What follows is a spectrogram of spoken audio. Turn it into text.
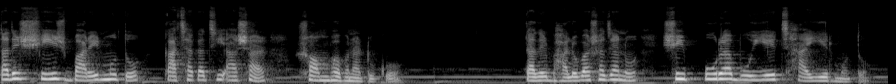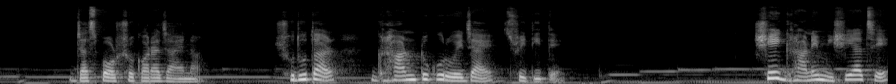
তাদের শেষ বারের মতো কাছাকাছি আসার সম্ভাবনাটুকু। তাদের ভালোবাসা যেন সেই পুরা বইয়ের ছাইয়ের মতো। যা স্পর্শ করা যায় না। শুধু তার ঘ্রাণটুকু রয়ে যায় স্মৃতিতে। সেই ঘ্রাণে মিশে আছে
